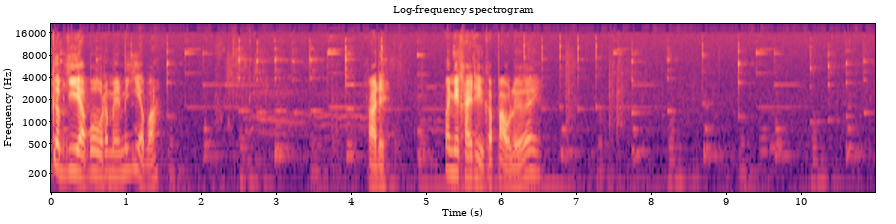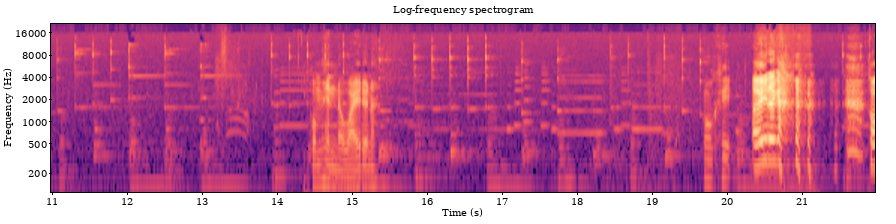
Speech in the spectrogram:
เกือบเหยียบโอ้ทำไมไม่เหยียบวะอะดิไม่มีใครถือกระเป๋าเลย ผมเห็นเอาไว้ด้วยนะ โอเค เอ้ยได้กันเขา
